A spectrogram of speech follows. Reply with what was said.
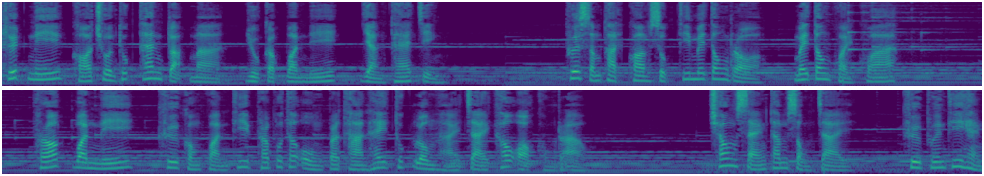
คลิปนี้ขอชวนทุกท่านกลับมาอยู่กับวันนี้อย่างแท้จริง เพื่อสัมผัสความสุขที่ไม่ต้องรอ ไม่ต้องขว่คว้า เพราะวันนี้คือของขวัญที่พระพุทธองค์ประทานให้ทุกลมหายใจเข้าออกของเรา ช่องแสงธรรมส่งใจ คือพื้นที่แห่ง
